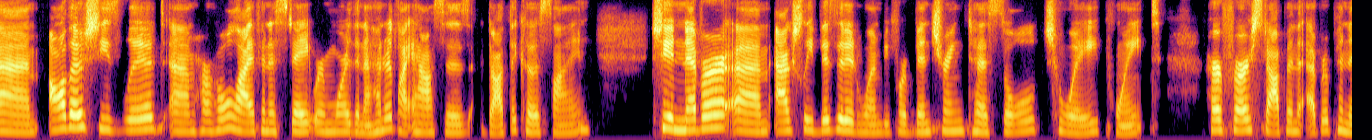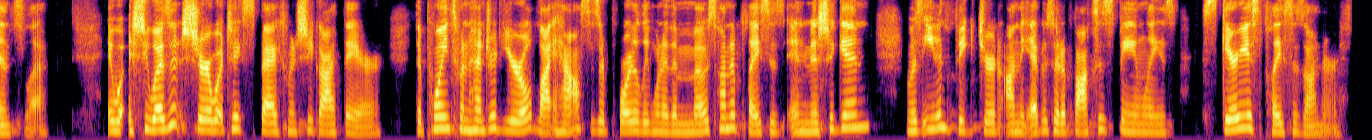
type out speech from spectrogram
um, although she's lived um, her whole life in a state where more than 100 lighthouses dot the coastline, she had never um, actually visited one before venturing to Seul Choix Point, her first stop in the Upper Peninsula. It, she wasn't sure what to expect when she got there. The point's 100 year old lighthouse is reportedly one of the most haunted places in Michigan and was even featured on the episode of Fox's Family's Scariest Places on Earth.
